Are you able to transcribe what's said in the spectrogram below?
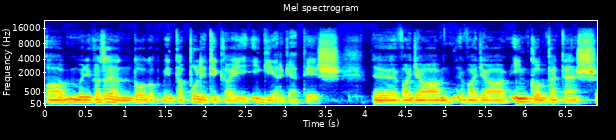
a, mondjuk az olyan dolgok, mint a politikai ígérgetés, vagy a, vagy a inkompetens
